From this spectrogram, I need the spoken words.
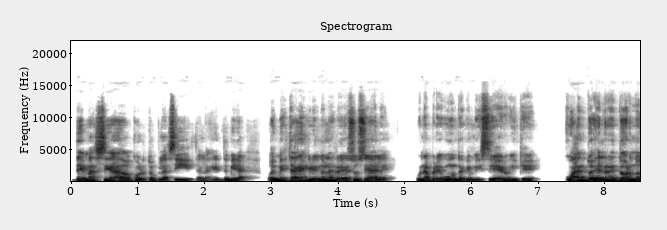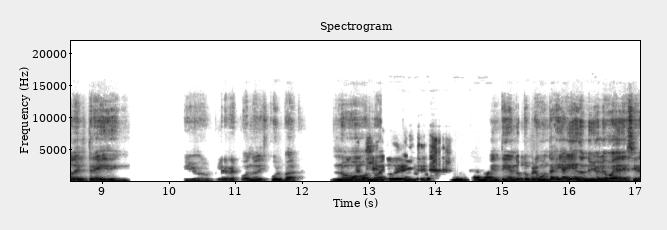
demasiado cortoplacista. La gente, mira, hoy me están escribiendo en las redes sociales una pregunta que me hicieron y que, ¿cuánto es el retorno del trading? Y yo le respondo, disculpa, no, no, entiendo, no entiendo tu pregunta. Y ahí es donde yo le voy a decir,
